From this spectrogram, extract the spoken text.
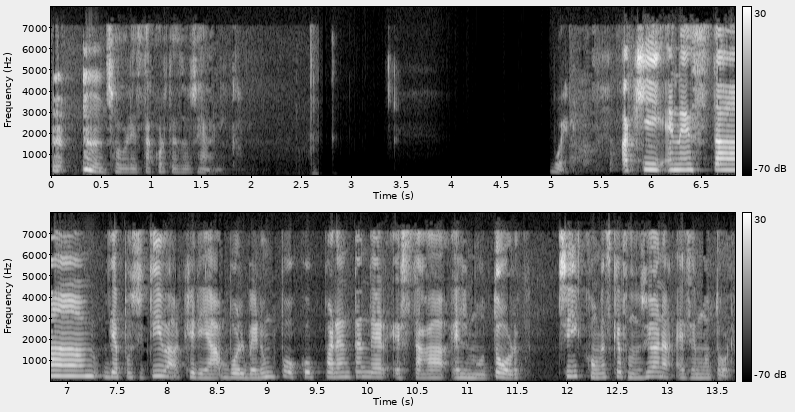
sobre esta corteza oceánica. Bueno, Aquí en esta diapositiva quería volver un poco para entender el motor, ¿sí? ¿Cómo es que funciona ese motor?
